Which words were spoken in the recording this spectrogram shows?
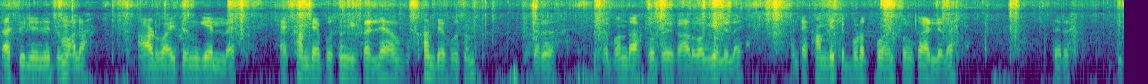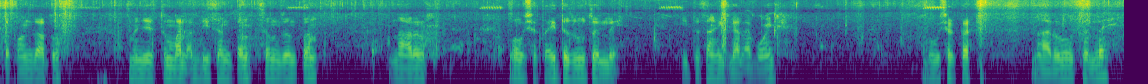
दाखविलेलं आहे तुम्हाला. आडवा इथून गेलेला आहे. ह्या खांब्यापासून इकडल्या खांब्यापासून. तर तिथं पण दाखवतो एक आडवा गेलेला आहे. आणि त्या खांब्याच्या बुडात पॉईंट पण काढलेला आहे. तर तिथं पण जातो. म्हणजे तुम्हाला दिसन पण समजून पण नारळ बघू शकता इथंच उचललं आहे इथं सांगितलेला आहे पॉईंट बघू शकता नारळ उचललं आहे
